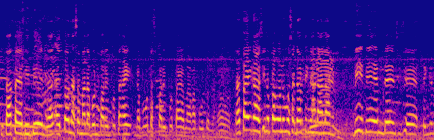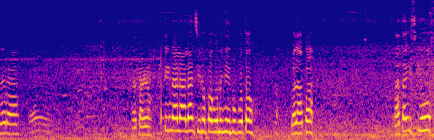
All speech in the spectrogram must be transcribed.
Si Tatay, BBM. Ito, nasa Malabon pa rin po tayo. Ay, nabutas pa rin po tayo, mga kaputol. Oo. Tatay ka, sino Pangulo mo sa darating na halalan? BBM din, si Sir. Thank you, sir. ah. Na tayo. Darating na halalan, sino Pangulo niyo ibubuto? Wala pa. Tatay, excuse.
